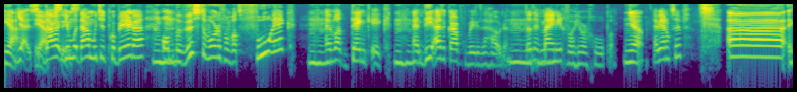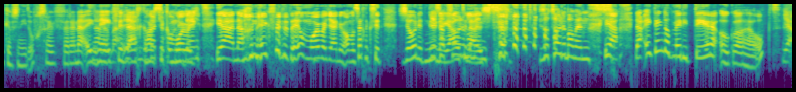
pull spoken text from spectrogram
Ja, Juist, ja, daar, je. Mhm. moet, daarom moet je het proberen om bewust te worden van wat voel ik En wat denk ik? En die uit elkaar proberen te houden. Dat heeft mij in ieder geval heel erg geholpen. Ja. Heb jij nog tips? Eh, ik heb ze niet opgeschreven verder. Nou, ik, Nou, nee, dat- ik vind het eigenlijk hartstikke mooi. Wat je, ja, nou, nee, ik vind het heel mooi wat jij nu allemaal zegt. Ik zit zo dit nu Je naar jou in te het moment. luisteren. Je zat zo in het moment. Ja, nou, ik denk dat mediteren ook wel helpt. Ja.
